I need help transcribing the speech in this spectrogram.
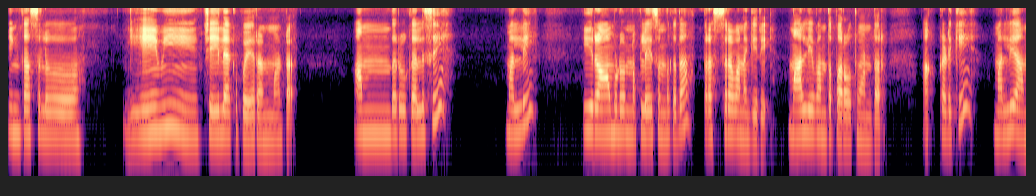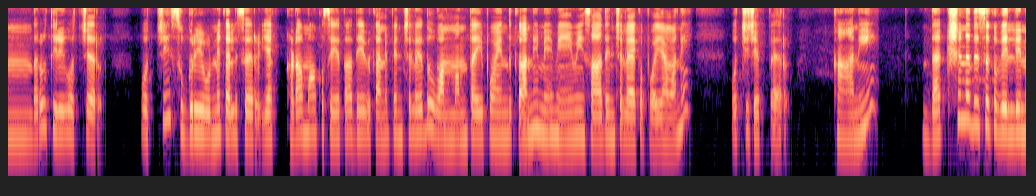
ఇంకా అసలు ఏమీ చేయలేకపోయారనమాట అందరూ కలిసి మళ్ళీ ఈ రాముడు ఉన్న ప్లేస్ ఉంది కదా ప్రస్రవణగిరి మాల్యవంత పర్వతం అంటారు. అక్కడికి మళ్ళీ అందరూ తిరిగి వచ్చారు. వచ్చి సుగ్రీవుడిని కలిశారు. ఎక్కడ మాకు సీతాదేవి కనిపించలేదు. వన్ మంత్ అయిపోయింది కానీ మేము ఏమీ సాధించలేకపోయామని వచ్చి చెప్పారు. కానీ దక్షిణ దిశకు వెళ్ళిన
